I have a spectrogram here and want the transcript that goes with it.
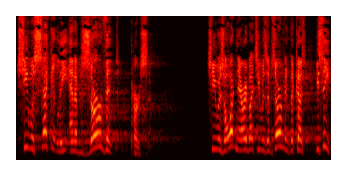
She was, secondly, an observant person. She was ordinary, but she was observant because, you see,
